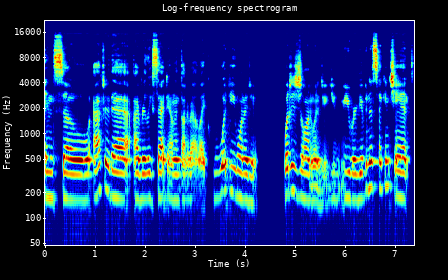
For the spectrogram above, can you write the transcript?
and so after that i really sat down and thought about like what do you want to do what does Jelani want to do you you were given a second chance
